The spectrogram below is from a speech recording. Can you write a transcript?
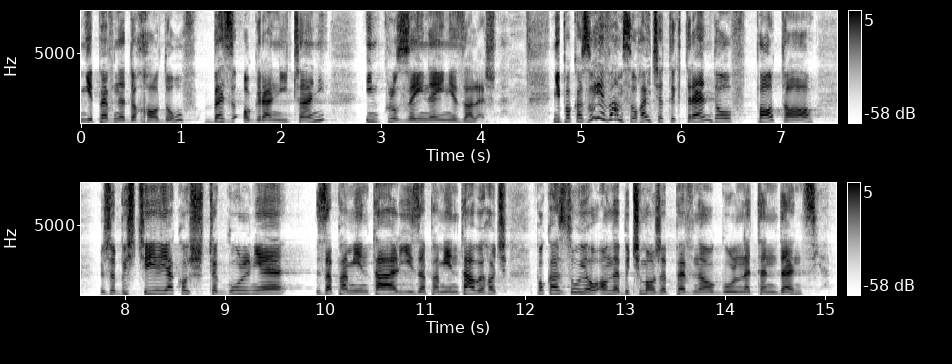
niepewne dochodów, bez ograniczeń, inkluzyjne i niezależne. Nie pokazuję wam, słuchajcie, tych trendów po to, żebyście je jakoś szczególnie zapamiętali zapamiętały, choć pokazują one być może pewne ogólne tendencje.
